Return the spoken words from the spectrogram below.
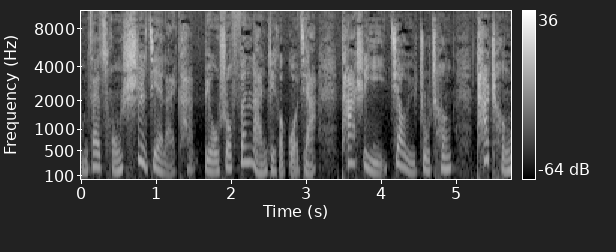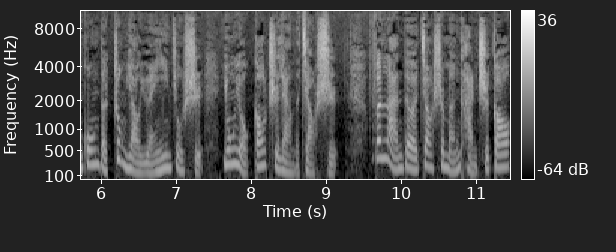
我们再从世界来看，比如说芬兰这个国家，它是以教育著称，它成功的重要原因就是拥有高质量的教师。芬兰的教师门槛之高，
